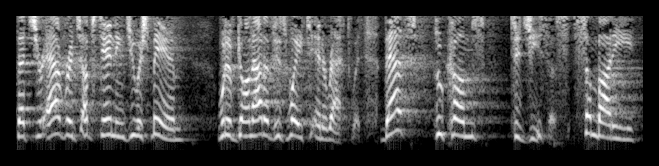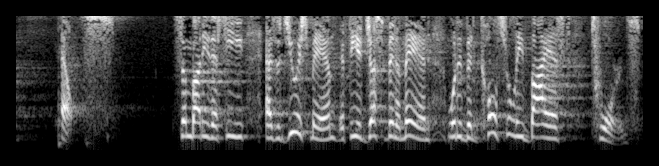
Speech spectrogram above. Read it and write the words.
that your average upstanding Jewish man would have gone out of his way to interact with. That's who comes to Jesus. Somebody else. Somebody that he, as a Jewish man, if he had just been a man, would have been culturally biased towards.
